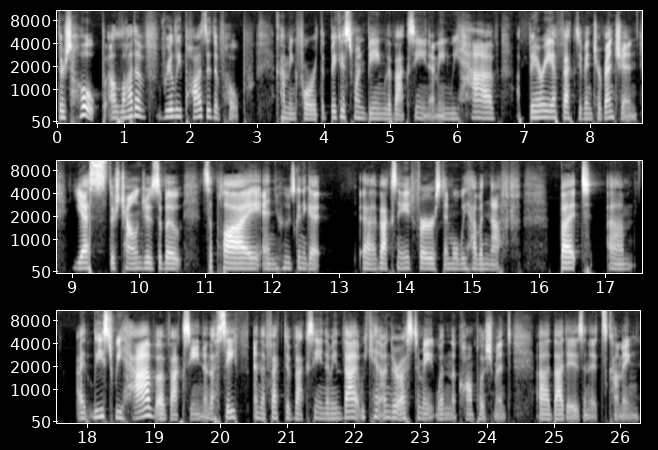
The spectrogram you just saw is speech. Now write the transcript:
there's hope, a lot of really positive hope coming forward. The biggest one being the vaccine. I mean, we have a very effective intervention. Yes, there's challenges about supply and who's going to get uh, vaccinated first, and will we have enough? But um, at least we have a vaccine and a safe and effective vaccine. I mean, that we can't underestimate what an accomplishment uh, that is, and it's coming.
